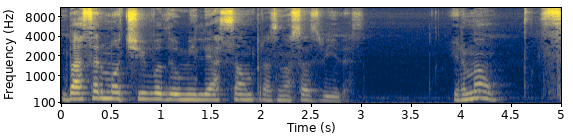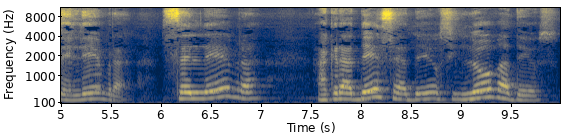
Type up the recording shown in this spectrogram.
vai ser motivo de humilhação para as nossas vidas. Irmão, celebra, celebra, agradece a Deus e louva a Deus,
